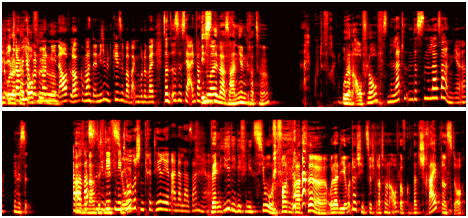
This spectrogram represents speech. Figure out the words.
ich oder glaube, ich habe Kartoffeln noch nie einen Auflauf gemacht, der nicht mit Käse überbacken wurde, weil sonst ist es ja einfach Ist nur. eine Lasagne ein Gratin? Ach, gute Frage. Oder ein Auflauf? Das ist eine, Lat das ist eine Lasagne. Ja, was, Aber Also was sind die definitorischen Kriterien einer Lasagne? wenn ihr die Definition von Gratin oder die Unterschied zwischen Gratin und Auflauf kommt, dann schreibt uns doch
